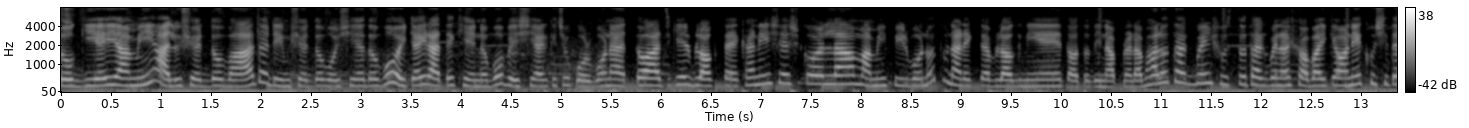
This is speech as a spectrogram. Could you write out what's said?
তো গিয়েই আমি আলু সেদ্ধ ভাত আর ডিম সেদ্ধ বসিয়ে দেবো, ওইটাই রাতে খেয়ে নেব, বেশি আর কিছু করব না। তো আজকের ব্লগটা এখানেই শেষ করলাম। আমি ফিরবো নতুন আরেকটা ব্লগ নিয়ে। ততদিন আপনারা ভালো থাকবেন, সুস্থ থাকবেন আর সবাইকে অনেক খুশিতে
